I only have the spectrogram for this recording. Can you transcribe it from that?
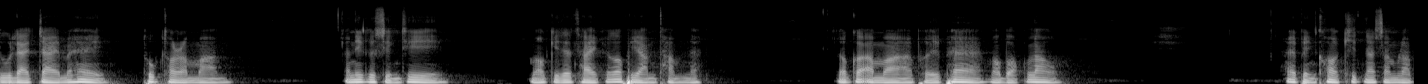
ดูแลใจไม่ให้ทุกข์ทรมาน อันนี้คือสิ่งที่หมอกิจไทยก็พยายามทำนะ แล้วก็เอามาเผยแพร่มาบอกเล่า ให้เป็นข้อคิดนะสำหรับ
